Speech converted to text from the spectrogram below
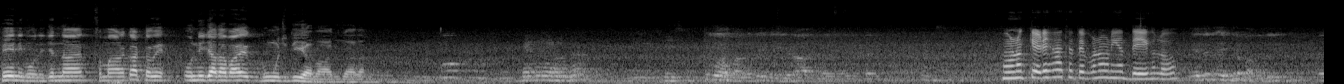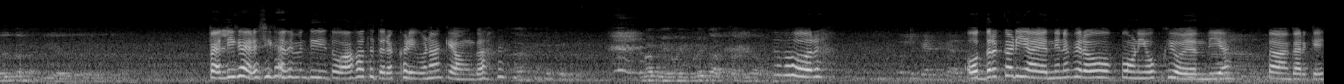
ਫੇਰ ਨਹੀਂ ਗੂੰਜਦੀ। ਜਿੰਨਾ ਸਮਾਨ ਘੱਟ ਹੋਵੇ ਉਨੀ ਜ਼ਿਆਦਾ ਆਵਾਜ਼ ਗੂੰਜਦੀ ਆ ਆਵਾਜ਼ ਜ਼ਿਆਦਾ। ਹੁਣ ਕਿਹੜੇ ਹੱਥ ਤੇ ਬਣਾਉਣੀ ਆ ਦੇਖ ਲਓ ਪਹਿਲੀ ਕਹਿ ਰਹੇ ਸੀ ਕਹਿੰਦੇ ਮੈਂ ਦੀਦੀ ਤੋਂ ਆ ਹੱਥ ਤੇ ਰੱਖੜੀ ਬਣਾ ਕੇ ਆਉਂਗਾ ਹੋਰ ਉਧਰ ਘੜੀ ਆ ਜਾਂਦੀ ਨੇ ਫਿਰ ਉਹ ਪਾਉਣੀ ਔਖੀ ਹੋ ਜਾਂਦੀ ਆ ਤਾਂ ਕਰਕੇ।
